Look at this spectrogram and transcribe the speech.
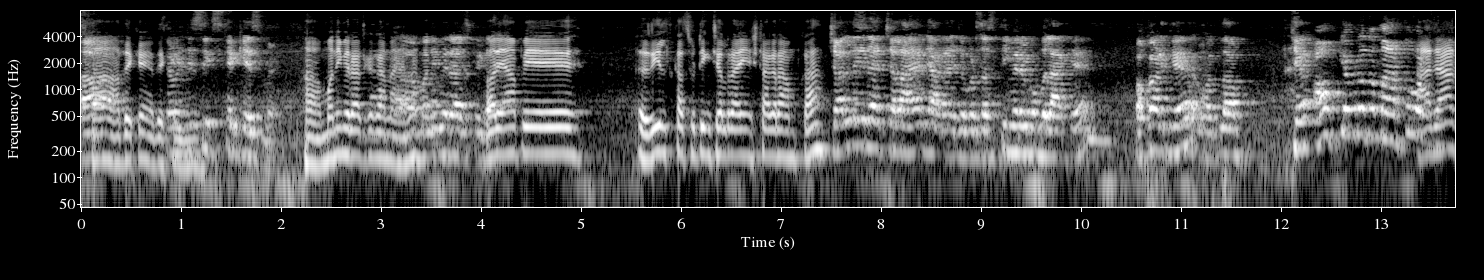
हाँ देखें देखें। 76 के केस में। हाँ मनी महाराज का गाना है हाँ, ना मनी मिराज के और यहाँ पे रील्स का शूटिंग चल रहा है इंस्टाग्राम का। चल नहीं रहा चलाया जा रहा है ज़बरदस्ती मेरे को बुला के पकड़ के मतलब ऑफ़ कैमरा तो मारतू आज़ाद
